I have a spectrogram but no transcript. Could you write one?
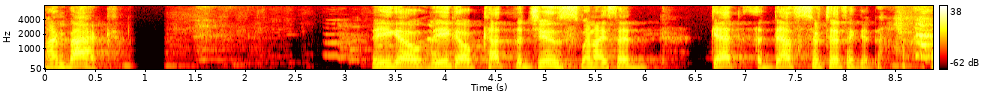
I'm back. The ego, the ego cut the juice when I said, get a death certificate.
